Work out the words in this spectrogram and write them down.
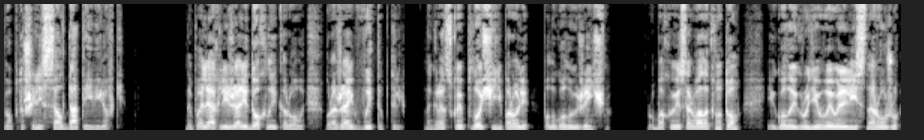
его потушили солдаты и веревки. На полях лежали дохлые коровы, урожай вытоптали, на городской площади пороли полуголую женщину. Рубаху ее сорвало кнутом, и голые груди вывалились наружу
